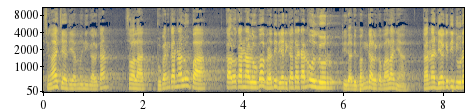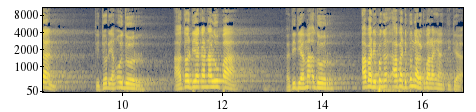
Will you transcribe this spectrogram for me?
Sengaja dia meninggalkan sholat. Bukan karena lupa. Kalau karena lupa berarti dia dikatakan udur. Tidak dipenggal kepalanya. Karena dia ketiduran. Tidur yang udur. Atau dia karena lupa. Berarti dia makdur. Apa dipenggal, apa dipenggal kepalanya? Tidak.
